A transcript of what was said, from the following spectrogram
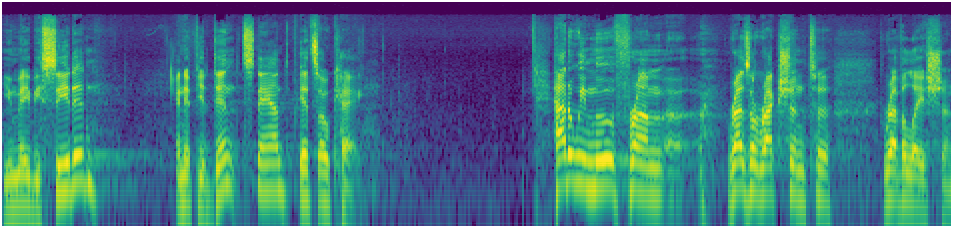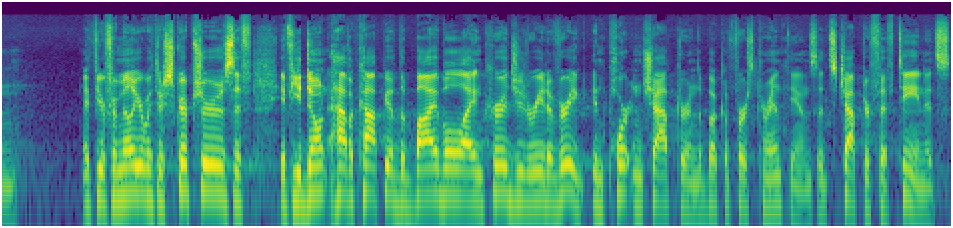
You may be seated, and if you didn't stand, it's okay. How do we move from uh, resurrection to revelation? If you're familiar with your scriptures, if, if you don't have a copy of the Bible, I encourage you to read a very important chapter in the book of 1 Corinthians. It's chapter 15. It's,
